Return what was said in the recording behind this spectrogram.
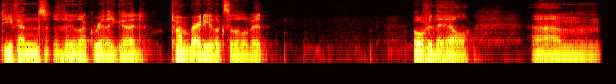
defensively look really good. Tom Brady looks a little bit over the hill. Um,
